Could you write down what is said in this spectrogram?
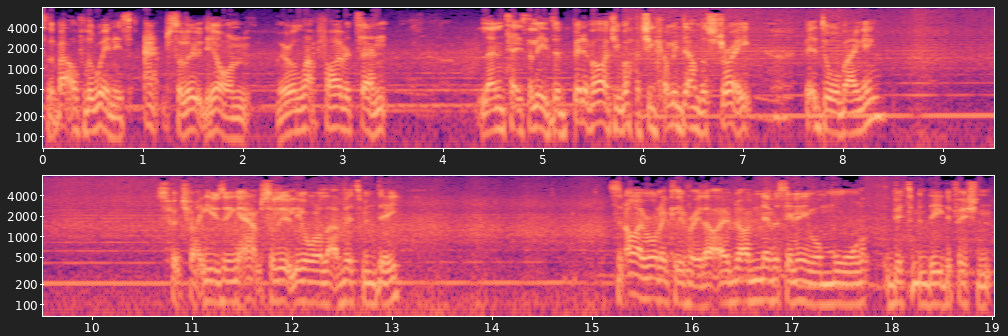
So the battle for the win is absolutely on. We're on lap 5 of 10. Lennon takes the lead. There's a bit of archie barchie coming down the straight. Bit of door banging. Switchback using absolutely all of that vitamin D. It's an ironic livery that I've, I've never seen anyone more vitamin D deficient.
